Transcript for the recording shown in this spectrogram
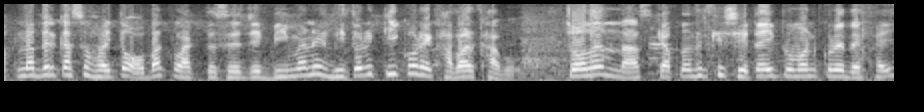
আপনাদের কাছে হয়তো অবাক লাগতেছে যে বিমানের ভিতরে কি করে খাবার খাব। চলেন না, আজকে আপনাদেরকে সেটাই প্রমাণ করে দেখাই।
